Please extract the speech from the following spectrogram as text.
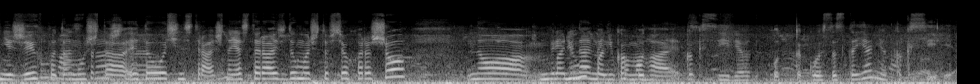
не жив, Самое потому что страшное. это очень страшно. Я стараюсь думать, что все хорошо, но временами Мариуполь не как вот- помогает. как Сирия, вот такое состояние, вот как Сирия.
